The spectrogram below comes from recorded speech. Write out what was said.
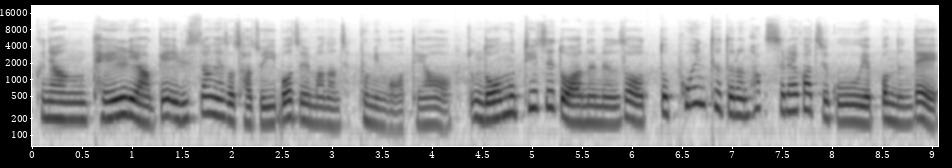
그냥 데일리하게 일상에서 자주 입어질 만한 제품인 것 같아요. 좀 너무 튀지도 않으면서 또 포인트들은 확실해가지고 예뻤는데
